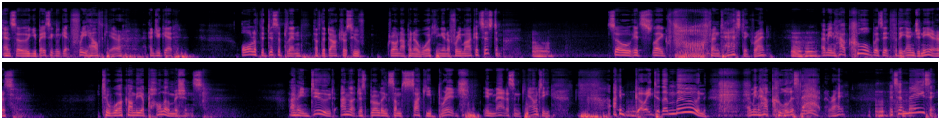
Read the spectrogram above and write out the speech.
And so you basically get free healthcare and you get all of the discipline of the doctors who've grown up and are working in a free market system. Uh-huh. So it's like fantastic, right? Mm-hmm. I mean, how cool was it for the engineers to work on the Apollo missions? I mean, dude, I'm not just building some sucky bridge in Madison County. I'm going to the moon. I mean, how cool is that, right? It's amazing.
